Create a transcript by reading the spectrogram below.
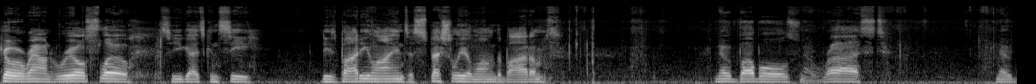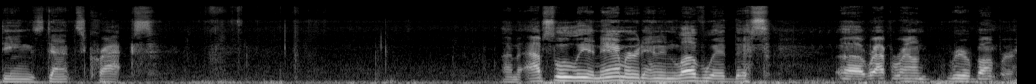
go around real slow so you guys can see these body lines, especially along the bottoms. No bubbles, no rust, no dings, dents, cracks. I'm absolutely enamored and in love with this uh, wraparound rear bumper.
